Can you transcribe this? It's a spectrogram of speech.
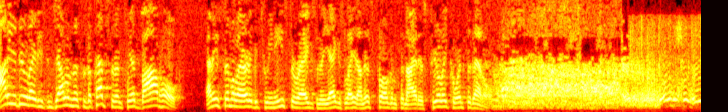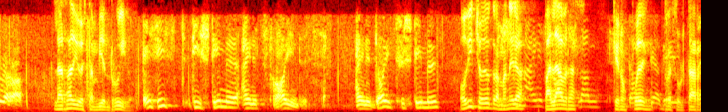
How do you do, ladies and gentlemen? This is the Pepsodent Kid, Bob Hope. Any similarity between Easter eggs and the eggs laid on this program tonight is purely coincidental. La radio es también ruido. Es ist die Stimme eines Freundes. Eine deutsche Stimme. O dicho de otra manera, palabras que nos pueden resultar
